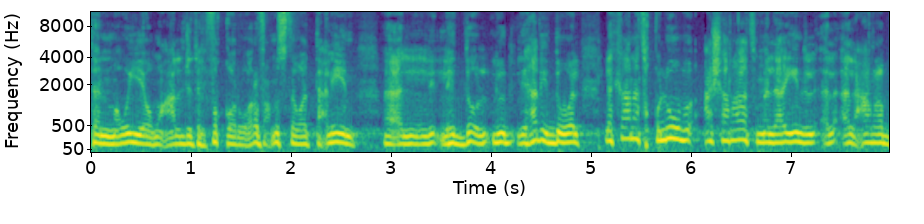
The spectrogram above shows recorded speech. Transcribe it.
تنموية ومعالجة الفقر ورفع مستوى التعليم آه، لهذه الدول لكانت قلوب عشرات ملايين ال- ال- العرب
